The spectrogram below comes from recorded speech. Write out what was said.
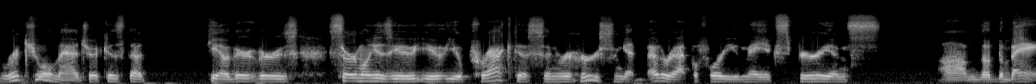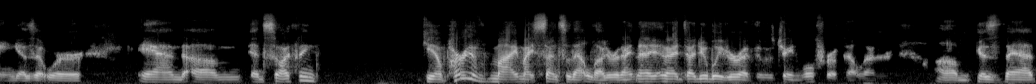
ritual magic is that you know there, there's ceremonies you, you you practice and rehearse and get better at before you may experience um, the the bang, as it were. And um, and so I think you know part of my my sense of that letter, and I, and I, I do believe you're right. It was Jane Wolfe wrote that letter. Um, is that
